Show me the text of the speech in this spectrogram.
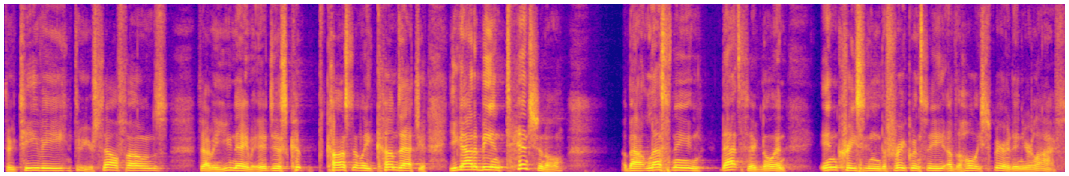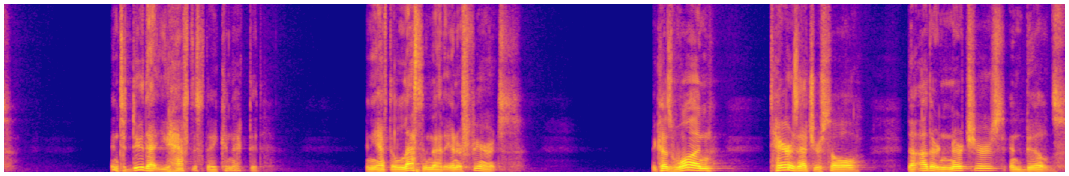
Through TV, through your cell phones, I mean, you name it. It just constantly comes at you. You got to be intentional about lessening that signal and increasing the frequency of the Holy Spirit in your life. And to do that, you have to stay connected. And you have to lessen that interference. Because one tears at your soul, the other nurtures and builds.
